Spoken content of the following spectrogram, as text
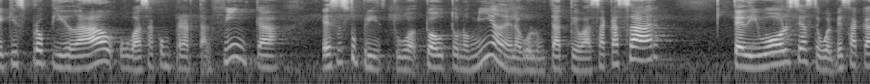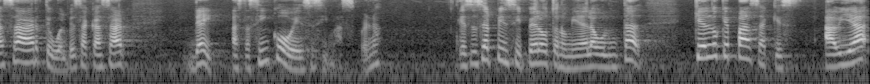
X propiedad o vas a comprar tal finca. Esa es tu, tu, autonomía de la voluntad. Te vas a casar, te divorcias, te vuelves a casar, te vuelves a casar, de ahí, hasta cinco veces y más, ¿verdad? Ese es el principio de la autonomía de la voluntad. ¿Qué es lo que pasa? Que había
